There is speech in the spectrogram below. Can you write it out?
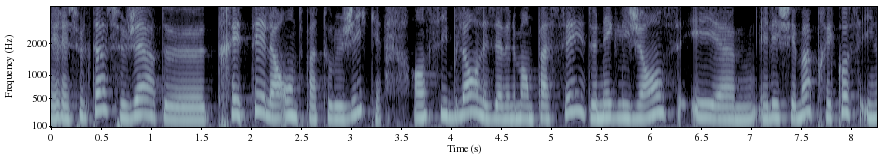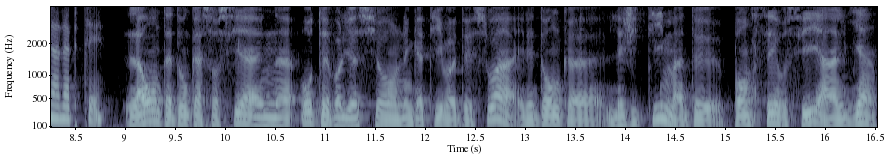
Les résultats suggèrent de traiter la honte pathologique en ciblant les événements passés de négligence et, euh, les schémas précoces inadaptés. La honte est donc associée à une haute évaluation négative de soi. Il est donc euh, légitime de penser aussi à un lien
